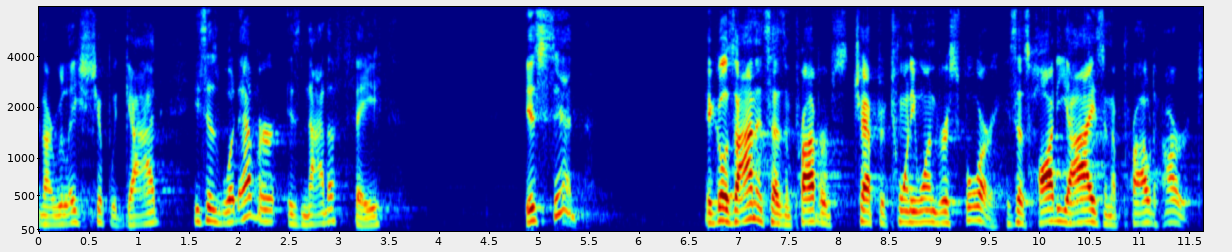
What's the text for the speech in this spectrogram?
in our relationship with God, he says, whatever is not of faith is sin. It goes on and says in Proverbs chapter 21, verse 4, he says, Haughty eyes and a proud heart,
